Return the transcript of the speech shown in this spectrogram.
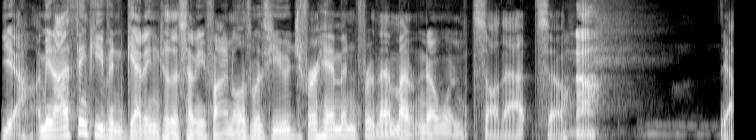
Yeah. I mean, I think even getting to the semifinals was huge for him and for them. I don't, no one saw that. So No. Yeah.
